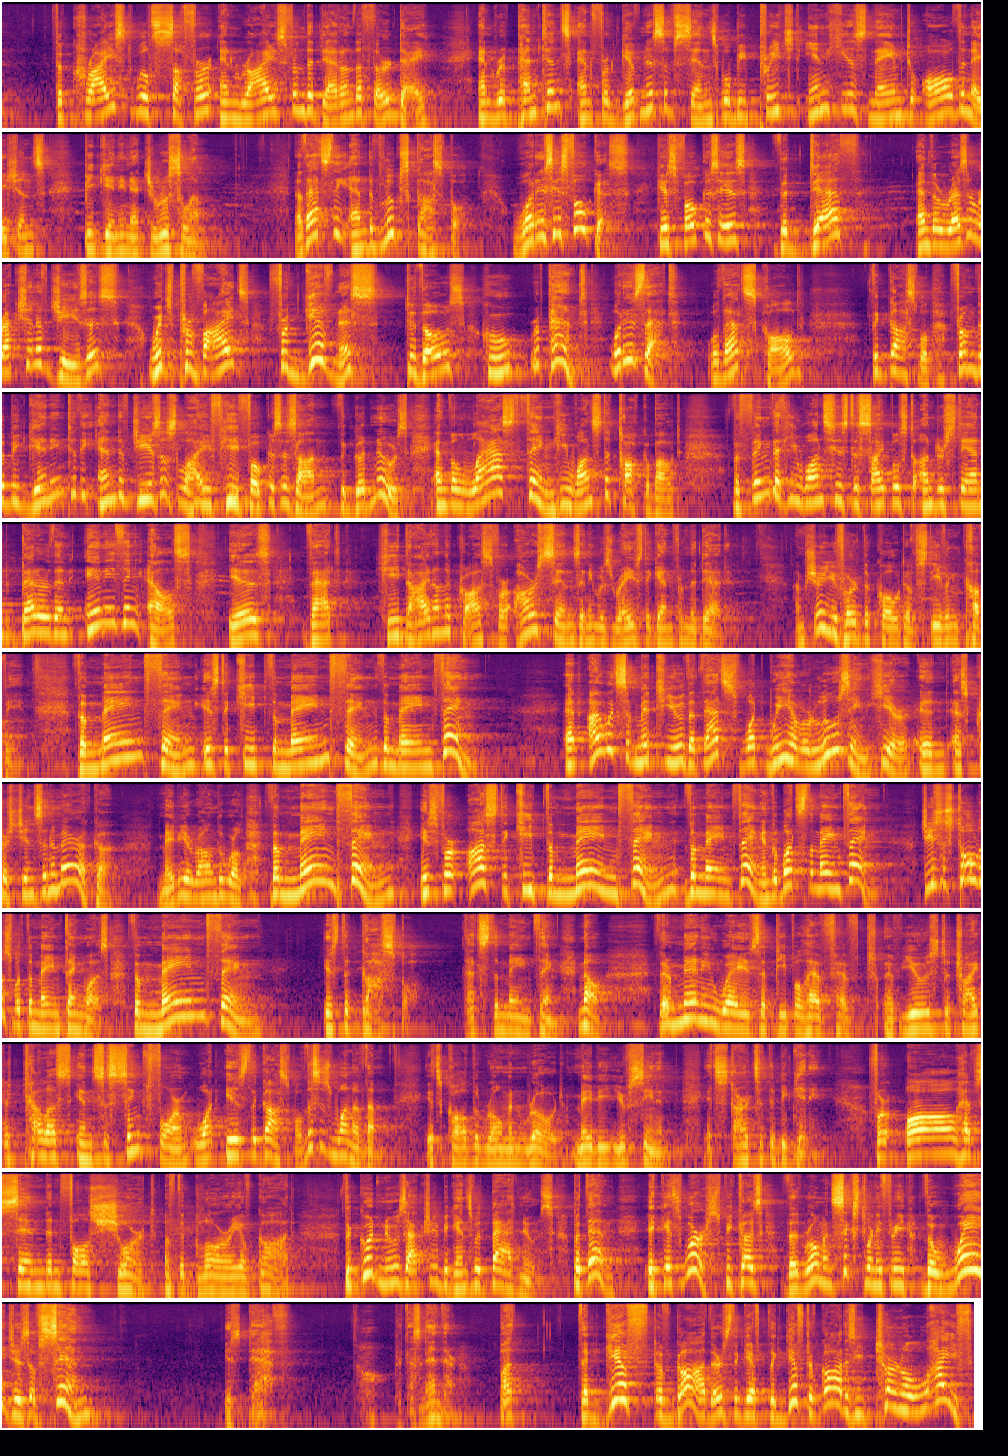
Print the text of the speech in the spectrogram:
the Christ will suffer and rise from the dead on the third day and repentance and forgiveness of sins will be preached in his name to all the nations, beginning at Jerusalem. Now, that's the end of Luke's gospel. What is his focus? His focus is the death and the resurrection of Jesus, which provides forgiveness to those who repent. What is that? Well, that's called the gospel. From the beginning to the end of Jesus' life, he focuses on the good news. And the last thing he wants to talk about, the thing that he wants his disciples to understand better than anything else, is that he died on the cross for our sins and he was raised again from the dead. I'm sure you've heard the quote of Stephen Covey. The main thing is to keep the main thing the main thing. And I would submit to you that that's what we are losing here in, as Christians in America, maybe around the world. The main thing is for us to keep the main thing the main thing. And the, what's the main thing? Jesus told us what the main thing was. The main thing is the gospel. That's the main thing. Now, there are many ways that people have, have, have used to try to tell us in succinct form what is the gospel. This is one of them. It's called the Roman Road. Maybe you've seen it. It starts at the beginning. For all have sinned and fall short of the glory of God. The good news actually begins with bad news. But then it gets worse because the Romans 6:23, the wages of sin is death. But it doesn't end there. But the gift of God, there's the gift. The gift of God is eternal life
